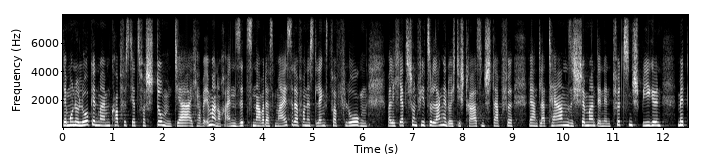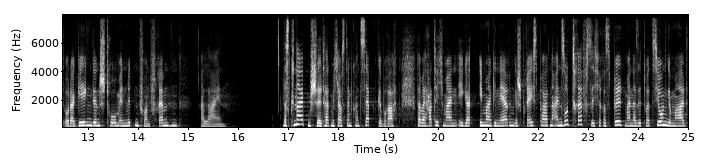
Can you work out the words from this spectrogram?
Der Monolog in meinem Kopf ist jetzt verstummt. Ja, ich habe immer noch einen Sitzen, aber das meiste davon ist längst verflogen, weil ich jetzt schon viel zu lange durch die Straßen stapfe, während Laternen sich schimmernd in den Pfützen spiegeln, mit oder gegen den Strom inmitten von Fremden, allein. Das Kneipenschild hat mich aus dem Konzept gebracht. Dabei hatte ich meinen imaginären Gesprächspartner ein so treffsicheres Bild meiner Situation gemalt,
